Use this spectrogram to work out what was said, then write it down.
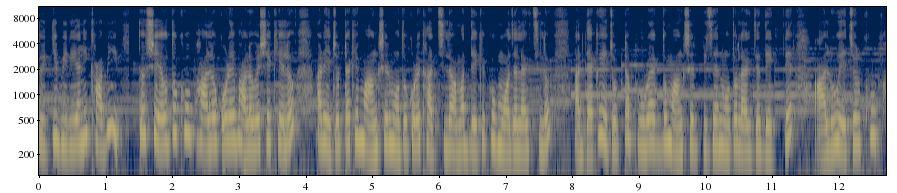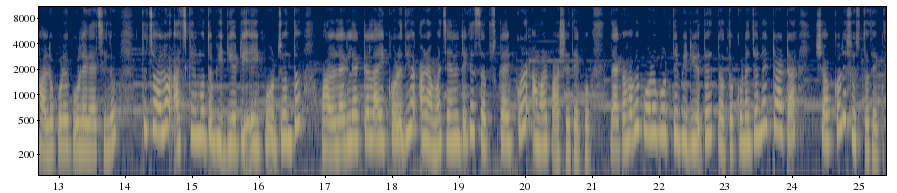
তুই কি বিরিয়ানি খাবি? তো সেও তো খুব ভালো করে ভালোবেসে খেলো। আর এঁচোড়টাকে মাংসের মতো করে খাচ্ছিল। আমার দেখে খুব মজা লাগছিল। আর দেখো, এঁচোড়টা পুরো একদম মাংসের পিসের মতো লাগছে দেখতে। আলু, এঁচোড় খুব ভালো করে গলে গেছিল। তো চলো, আজকের মতো ভিডিওটি এই পর্যন্ত। ভালো লাগলে একটা লাইক করে দিও আর আমার চ্যানেলটিকে সাবস্ক্রাইব করে আমার পাশে থেকো। দেখা হবে পরবর্তী ভিডিওতে। ততক্ষণের জন্য টাটা। সকলে সুস্থ থেকো।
